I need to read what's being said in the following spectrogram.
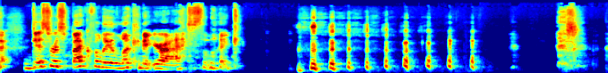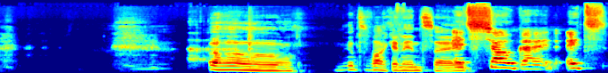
disrespectfully looking at your ass. Like, oh, it's fucking insane. It's so good. It's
